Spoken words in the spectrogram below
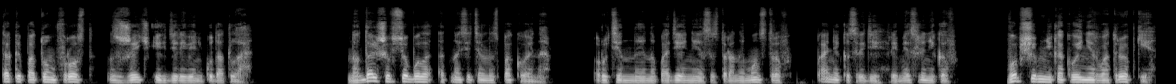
так и потом Фрост сжечь их деревеньку дотла. Но дальше все было относительно спокойно. Рутинные нападения со стороны монстров, паника среди ремесленников. В общем, никакой нервотрепки,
